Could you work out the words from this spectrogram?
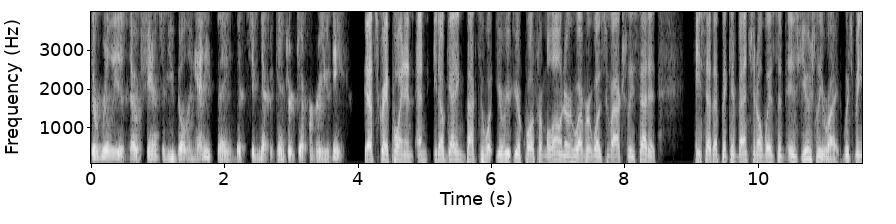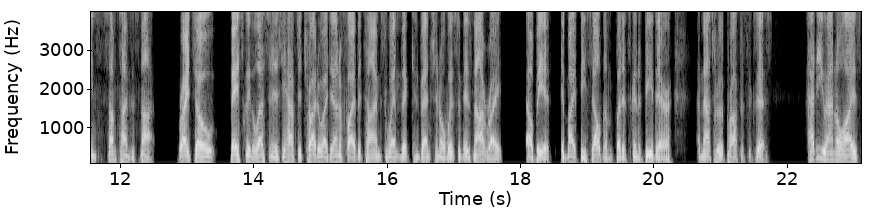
there really is no chance of you building anything that's significant or different or unique. That's a great point. And and you know, getting back to what your your quote from Malone or whoever it was who actually said it, he said that the conventional wisdom is usually right, which means sometimes it's not. Right. So basically the lesson is you have to try to identify the times when the conventional wisdom is not right, albeit it might be seldom, but it's going to be there. And that's where the profits exist. How do you analyze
